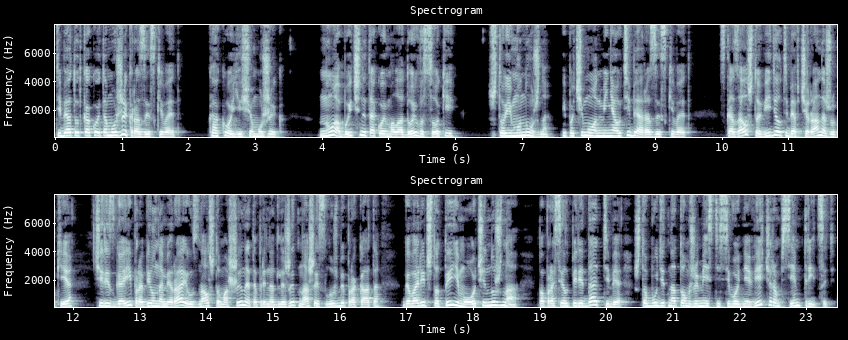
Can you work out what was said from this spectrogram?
«Тебя тут какой-то мужик разыскивает». «Какой еще мужик?» «Ну, обычный такой, молодой, высокий». «Что ему нужно? И почему он меня у тебя разыскивает?» «Сказал, что видел тебя вчера на Жуке. Через ГАИ пробил номера и узнал, что машина эта принадлежит нашей службе проката. Говорит, что ты ему очень нужна. Попросил передать тебе, что будет на том же месте сегодня вечером в 7.30».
